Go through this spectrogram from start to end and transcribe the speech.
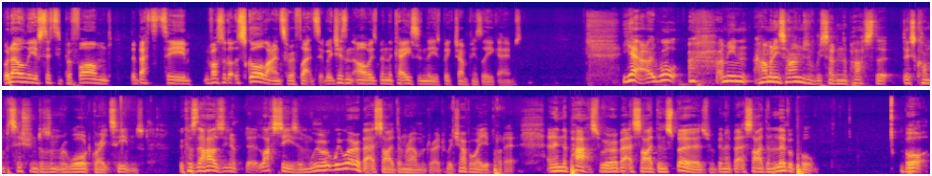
But not only have City performed the better team, we've also got the scoreline to reflect it, which isn't always been the case in these big Champions League games. Yeah, well, I mean, how many times have we said in the past that this competition doesn't reward great teams? Because there has, you know, last season we were we were a better side than Real Madrid, whichever way you put it, and in the past we were a better side than Spurs. We've been a better side than Liverpool, but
